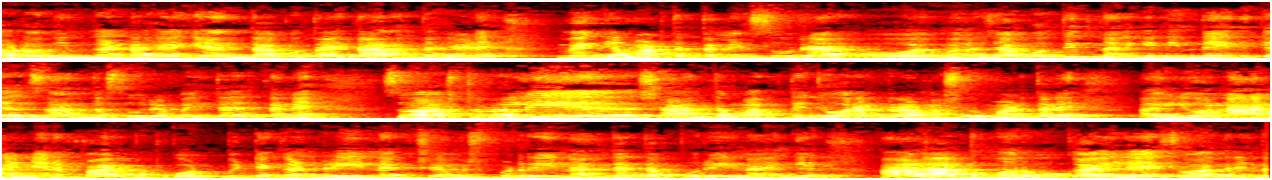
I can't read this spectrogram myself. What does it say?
ನೋಡು, ನಿನ್ ಗಂಡ ಹೇಗೆ ಅಂತ ಗೊತ್ತಾಯ್ತಾ ಅಂತ ಹೇಳಿ ವ್ಯಂಗ್ಯ ಮಾಡ್ತಿರ್ತಾನೆ ಸೂರ್ಯ. ಓಯ್, ಮನೋಜ ಗೊತ್ತಿತ್ತು ನನಗೆ ನಿಂದೆ ಇದು ಕೆಲಸ ಅಂತ ಸೂರ್ಯ ಬೈತಾ ಇರ್ತಾನೆ. ಸೊ ಅಷ್ಟರಲ್ಲಿ ಶಾಂತ ಮತ್ತೆ ಜೋರಾಗಿ ಡ್ರಾಮಾ ಶುರು ಮಾಡ್ತಾಳೆ. ಅಯ್ಯೋ, ನಾನೇ ನೆನಪಾರ್ಬಿಟ್ಟು ಕೊಟ್ಬಿಟ್ಟೆ ಕಣ್ರಿ ನನ್ ಕ್ಷಮಿಸ್ಬಿಡ್ರಿ, ನಂದೇ ತಪ್ಪು ರೀ, ನನಗೆ ಹಾಳಾದ ಮರು ಕಾಯಿಲೆ. ಸೊ ಅದರಿಂದ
